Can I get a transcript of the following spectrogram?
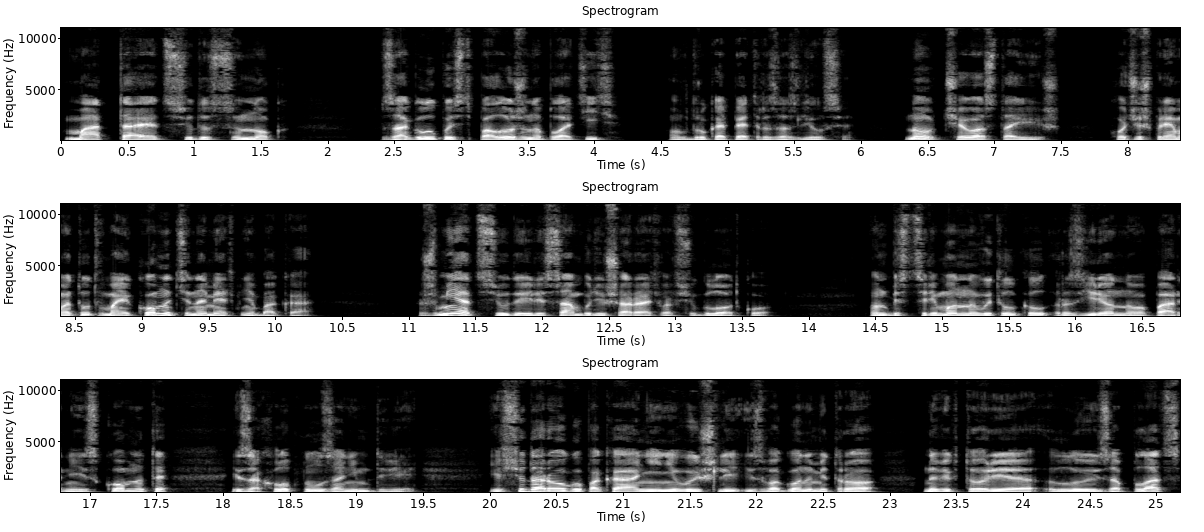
Мотай отсюда, сынок. За глупость положено платить. Он вдруг опять разозлился. «Ну, чего стоишь? Хочешь прямо тут, в моей комнате, намять мне бока? Жми отсюда, или сам будешь орать во всю глотку». Он бесцеремонно вытолкал разъяренного парня из комнаты и захлопнул за ним дверь. И всю дорогу, пока они не вышли из вагона метро на Виктория Луиза Плац,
